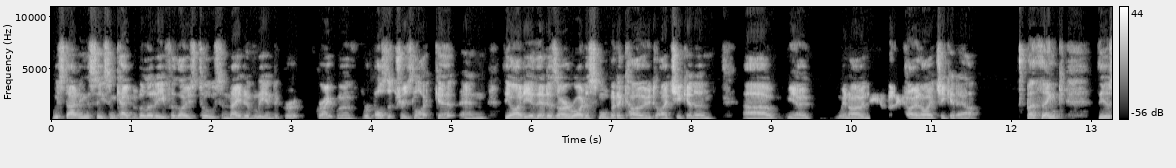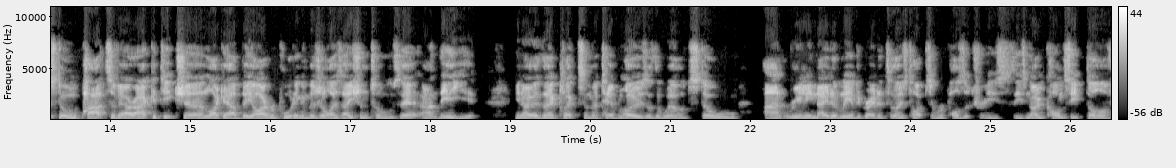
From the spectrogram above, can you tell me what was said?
we're starting to see some capability for those tools to natively integrate with repositories like Git. And the idea that as I write a small bit of code, I check it in. Uh, you know, when I need a bit of code, I check it out. I think there are still parts of our architecture, like our BI reporting and visualization tools, that aren't there yet. You know, the Qliks and the tableaus of the world still aren't really natively integrated to those types of repositories. There's no concept of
